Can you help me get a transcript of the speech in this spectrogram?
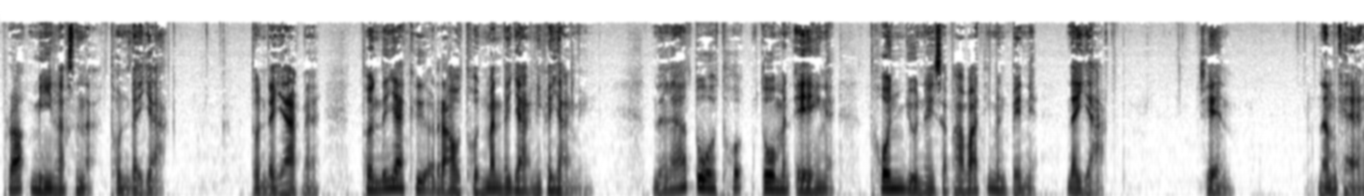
เพราะมีลักษณะทนได้ยาก ทนได้ยากนะ ทนได้ยากคือเราทนมันได้ยากนี่ก็อย่างหนึ่งแล้วตัวทตัวมันเองเนี่ย ทนอยู่ในสภาวะที่มันเป็นเนี่ยได้ยาก เช่น น้ำแข็ง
